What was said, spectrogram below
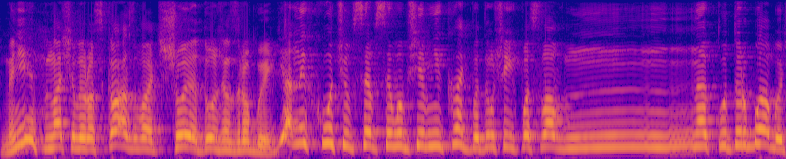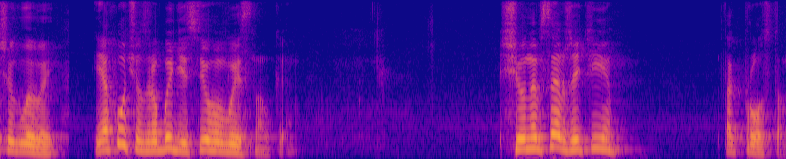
мені почали розказувати, що я должен зробити. Я не хочу в це все взагалі вникати, тому що їх послав на кутербабочок ловить. Я хочу зробити із цього висновки. Що не все в житті так просто.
